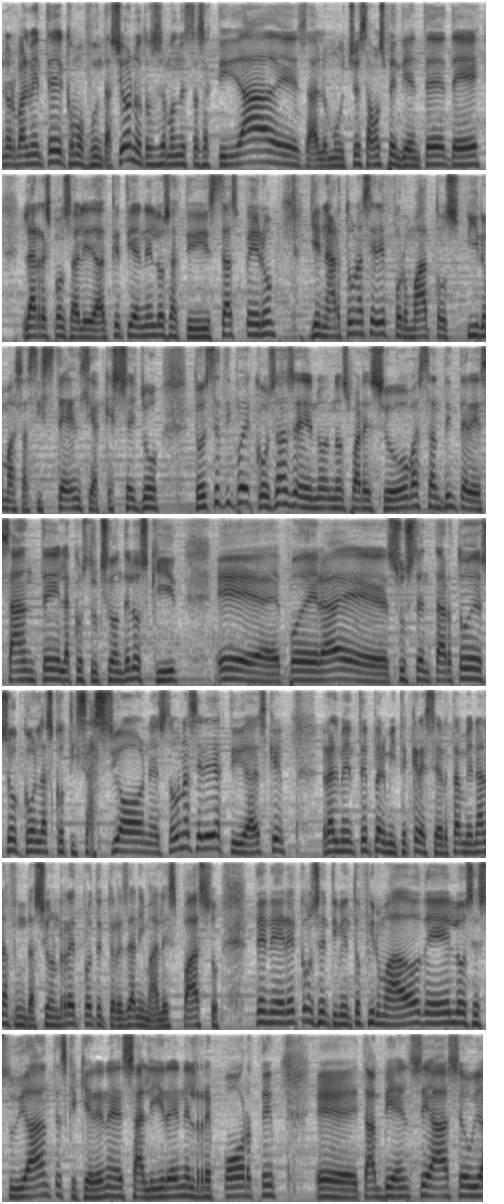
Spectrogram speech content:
normalmente como fundación, nosotros hacemos nuestras actividades, a lo mucho estamos estamos pendientes de la responsabilidad que tienen los activistas, pero llenar toda una serie de formatos, firmas, asistencia, qué sé yo, todo este tipo de cosas eh, nos pareció bastante interesante. La construcción de los kits, eh, poder eh, sustentar todo eso con las cotizaciones, toda una serie de actividades que realmente permite crecer también a la Fundación Red Protectores de Animales Pasto. Tener el consentimiento firmado de los estudiantes que quieren salir en el reporte. también se hace obviamente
